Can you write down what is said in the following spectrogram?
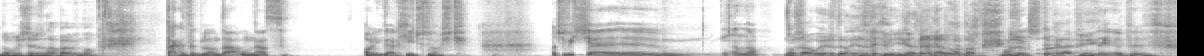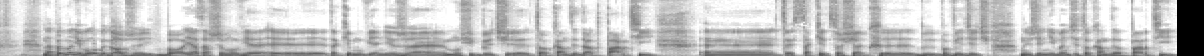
No myślę, że na pewno. Tak wygląda u nas oligarchiczność. Oczywiście, yy, no, No żałuję, że tego nie zrobili, bo to może było trochę lepiej. Na pewno nie byłoby gorzej, bo ja zawsze mówię takie mówienie, że musi być to kandydat partii. To jest takie coś, jakby powiedzieć, no jeżeli nie będzie to kandydat partii,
